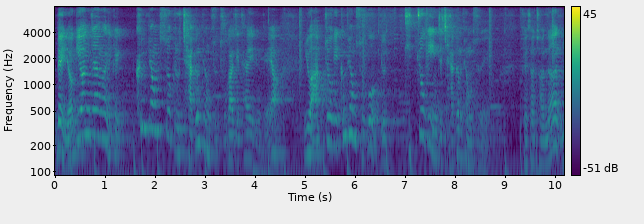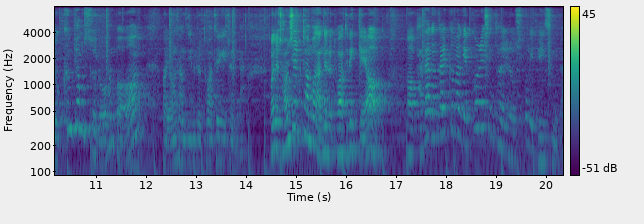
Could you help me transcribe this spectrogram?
네, 여기 현장은 이렇게 큰 평수 그리고 작은 평수 두 가지 타입인데요. 이 앞쪽이 큰 평수고 이 뒤쪽이 이제 작은 평수예요. 그래서 저는 이 큰 평수로 한번 어, 영상 리뷰를 도와드리겠습니다. 먼저 전실부터 한번 안내를 도와드릴게요. 어, 바닥은 깔끔하게 폴리싱 타일로 시공이 되어 있습니다.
